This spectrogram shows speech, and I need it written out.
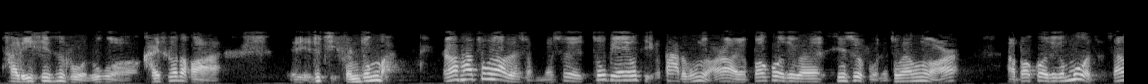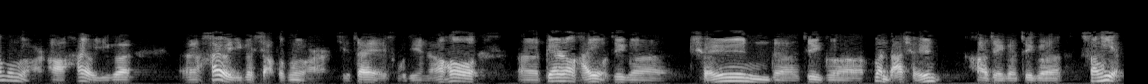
它离新市府如果开车的话，也就几分钟吧。然后它重要的是什么呢？是周边有几个大的公园啊，包括这个新市府的中央公园啊，包括这个墨子山公园啊，还有一个呃还有一个小的公园也在附近。然后呃边上还有这个全运的这个万达全运啊，这个这个商业。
